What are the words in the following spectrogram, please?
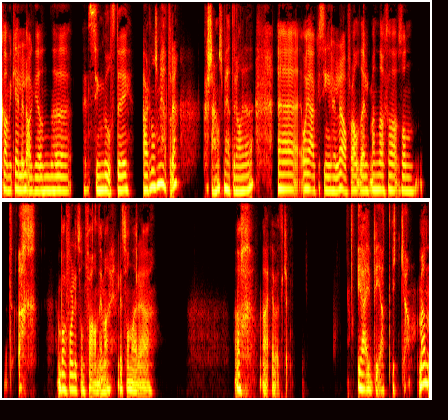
kan vi ikke heller lage en Singles Day? Er det noe som heter det? Kanskje det er noe som heter det allerede? Og jeg er jo ikke singel heller, for all del, men altså, sånn Jeg bare får litt sånn faen i meg. Litt sånn derre Nei, jeg vet ikke. Jeg vet ikke. Men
